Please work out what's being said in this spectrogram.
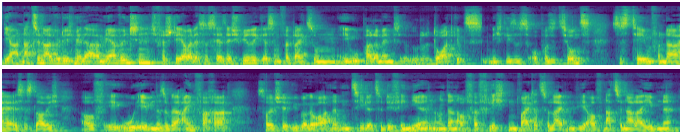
ja, national würde ich mir da mehr wünschen. Ich verstehe aber, dass es sehr, sehr schwierig ist im Vergleich zum EU-Parlament oder dort gibt es nicht dieses Oppositionssystem. Von daher ist es, glaube ich, auf EU-Ebene sogar einfacher, solche übergeordneten Ziele zu definieren und dann auch verpflichtend weiterzuleiten, wie auf nationaler Ebene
